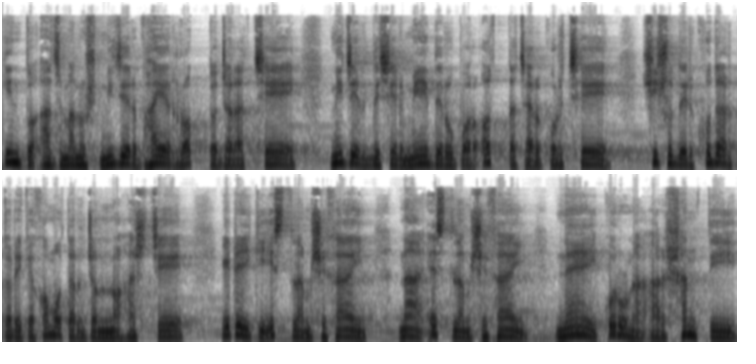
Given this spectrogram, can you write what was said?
কিন্তু আজ মানুষ নিজের ভাইয়ের রক্ত জড়াচ্ছে, নিজের দেশের মেয়েদের উপর অত্যাচার করছে, শিশুদের ক্ষুধার্ত রেখে ক্ষমতার জন্য হাসছে। এটাই কি ইসলাম শেখায়? না, ইসলাম শেখায় ন্যায়, করুণা আর শান্তি।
